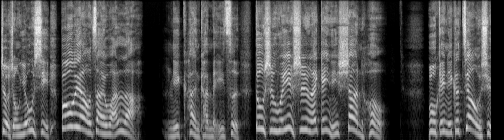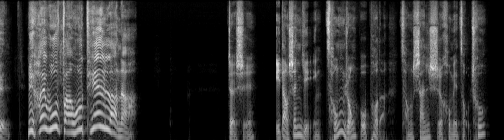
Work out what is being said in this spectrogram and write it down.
这种游戏不要再玩了。你看看，每一次都是为师来给你善后，不给你个教训，你还无法无天了呢。这时，一道身影从容不迫的从山石后面走出，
